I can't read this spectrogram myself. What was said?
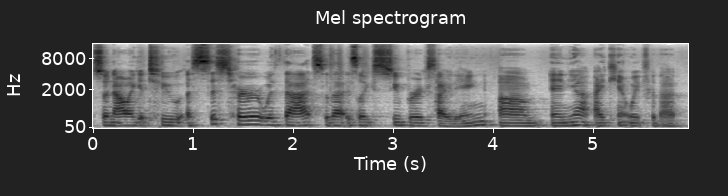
So now I get to assist her with that. So that is like super exciting. Um, and yeah, I can't wait for that.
